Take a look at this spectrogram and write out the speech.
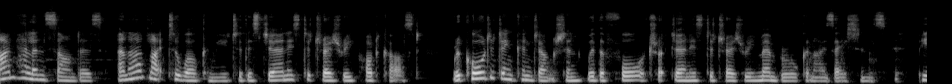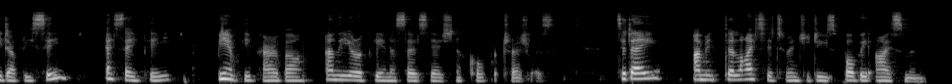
I'm Helen Sanders, and I'd like to welcome you to this Journeys to Treasury podcast, recorded in conjunction with the four Journeys to Treasury member organisations PwC, SAP, BNP Paribas, and the European Association of Corporate Treasurers. Today, I'm delighted to introduce Bobbie Eiseman,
